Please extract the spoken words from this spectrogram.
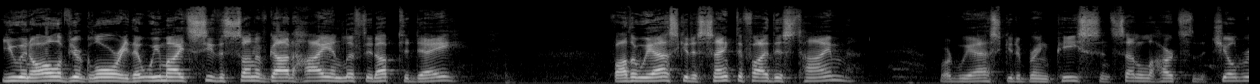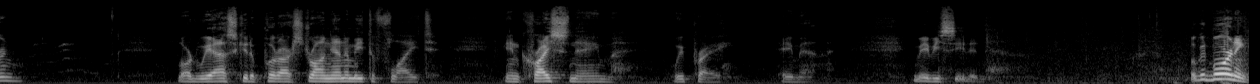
you in all of your glory, that we might see the Son of God high and lifted up today. Father, we ask you to sanctify this time. Lord, we ask you to bring peace and settle the hearts of the children. Lord, we ask you to put our strong enemy to flight. In Christ's name, we pray. Amen. You may be seated. Well, good morning,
